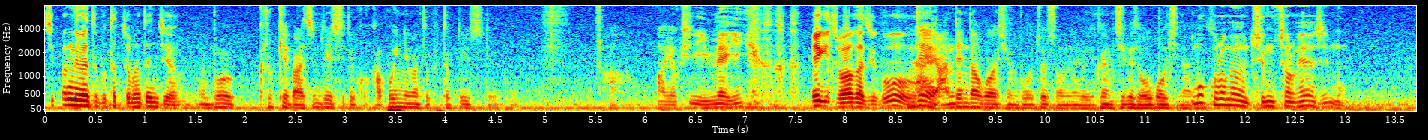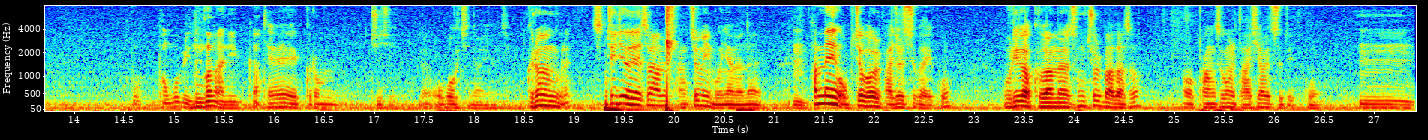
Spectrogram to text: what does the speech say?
식빵님한테 부탁 좀 하든지요. 어, 뭐 그렇게 말씀드릴 수도 있고 가보이님한테 부탁드릴 수도 있고. 아, 아 역시 인맥이 맥이 좋아가지고 근데 안 된다고 하시면 뭐 어쩔 수 없는 거예요. 그냥 집에서 오버워치나. 뭐 그러면 지금처럼 해야지 뭐. 뭐 방법이 있는 건 아니니까. 대회 그럼 쥐지. 오버워치나 해야지. 그럼 그래? 스튜디오에서 하면 장점이 뭐냐면은 음. 한 명이 옵저버를 봐줄 수가 있고 우리가 그 화면을 송출 받아서 어, 방송을 다시 할 수도 있고. 음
